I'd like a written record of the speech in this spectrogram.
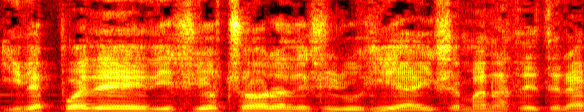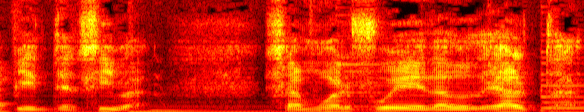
y después de 18 horas de cirugía y semanas de terapia intensiva, Samuel fue dado de alta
